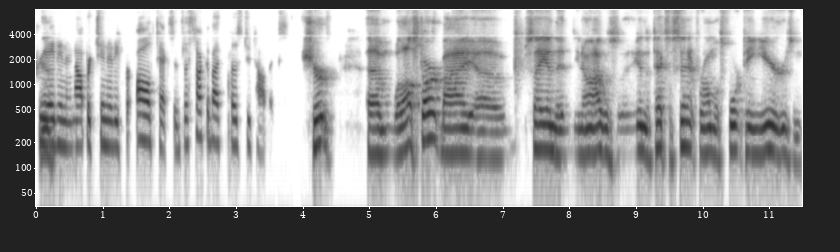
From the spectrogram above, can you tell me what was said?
creating yeah. an opportunity for all Texans. Let's talk about those two topics. Sure. Um, well, I'll start by uh, saying that you know I was in the Texas Senate for almost 14 years, and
